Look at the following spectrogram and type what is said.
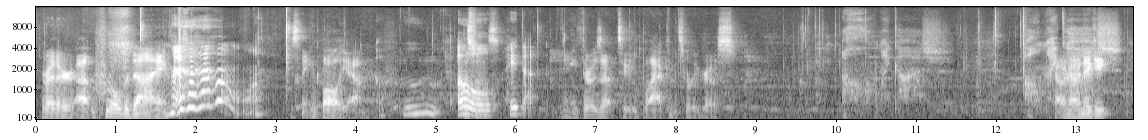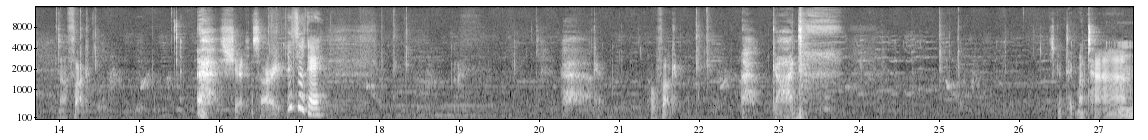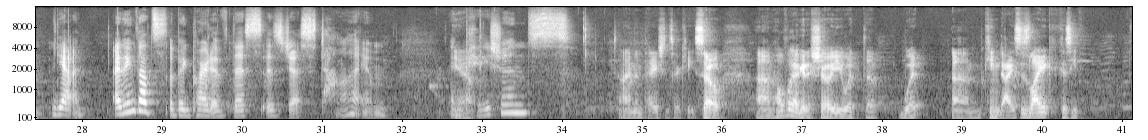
rather uh, roll the die. It's the ink ball, yeah. Oh, hate that. And he throws up to black, and it's really gross. Oh my gosh. Oh my Oh gosh. no, Nikki. Oh fuck. Ah, shit. Sorry. It's okay. Okay. Oh fuck. Ah, God. Just gonna take my time. Yeah. I think that's a big part of this is just time and Yeah. patience. Time and patience are key. So, um, hopefully, I get to show you what the what um, King Dice is like because he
